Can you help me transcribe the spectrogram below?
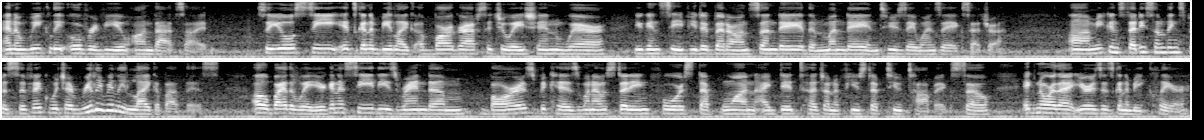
and a weekly overview on that side. So you'll see it's gonna be like a bar graph situation where you can see if you did better on Sunday than Monday and Tuesday, Wednesday, etc. Um, you can study something specific, which I really, really like about this. Oh, by the way, you're going to see these random bars because when I was studying for step one, I did touch on a few step two topics. So ignore that. Yours is going to be clear.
